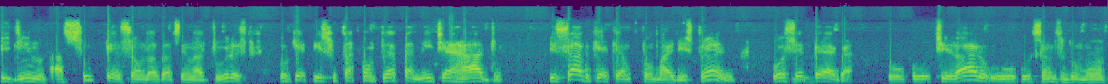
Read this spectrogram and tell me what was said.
pedindo a suspensão das assinaturas, porque isso está completamente errado. E sabe o que é, que é o mais estranho? Você pega, o, o tirar o, o Santos Dumont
